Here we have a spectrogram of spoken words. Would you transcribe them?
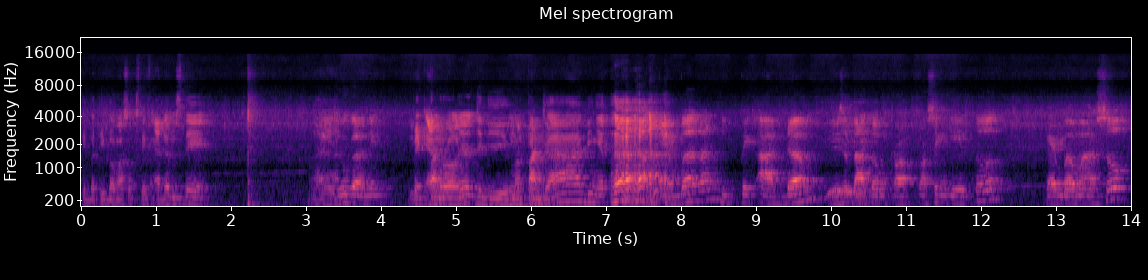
tiba-tiba masuk Steve Adams deh Bahaya ya, juga nih. Di Pick and rollnya jadi Di makin jadi nyet. Kemba kan di pick Adam, Jason Tatum cro- crossing gitu, Kemba masuk,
